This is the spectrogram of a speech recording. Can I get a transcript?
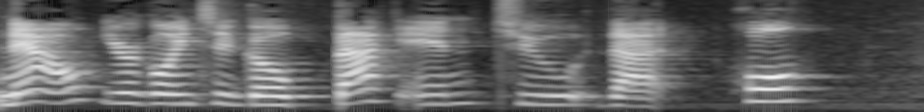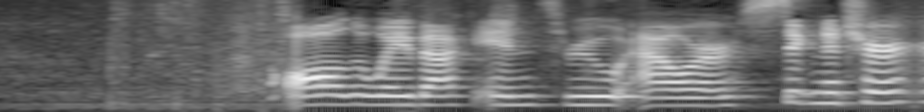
Now you're going to go back into that hole, all the way back in through our signature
